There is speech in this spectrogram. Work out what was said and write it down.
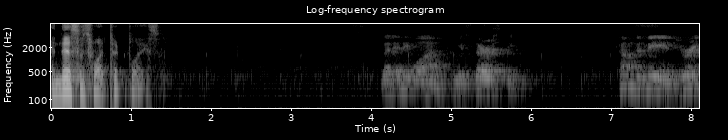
And this is what took place. Let anyone who is thirsty come to me and drink.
